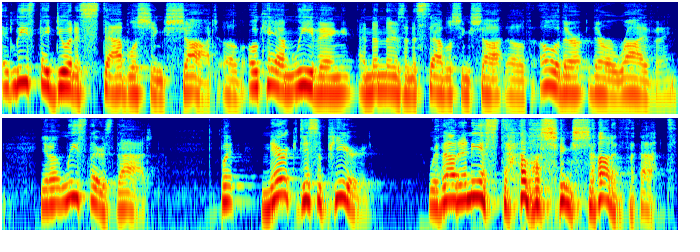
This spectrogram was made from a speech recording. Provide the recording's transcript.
at least they do an establishing shot of okay I'm leaving, and then there's an establishing shot of oh they're they're arriving. You know at least there's that. But Narek disappeared without any establishing shot of that.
